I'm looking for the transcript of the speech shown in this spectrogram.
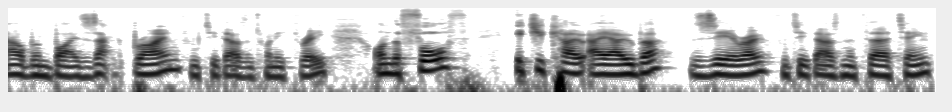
album by Zach Bryan from 2023. On the 4th, Ichiko Aoba, Zero from 2013.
